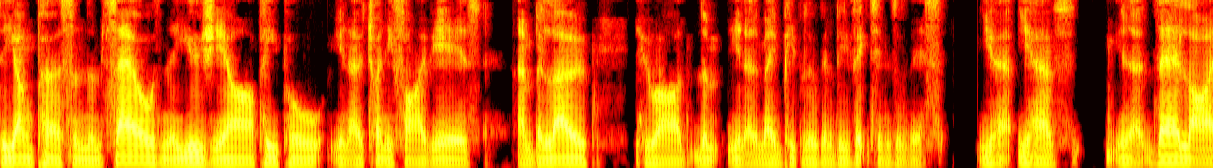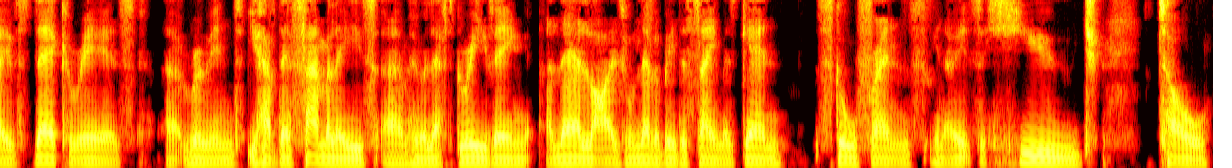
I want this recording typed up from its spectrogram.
the young person themselves, and they usually are people, you know, 25 years and below who are the, you know, the main people who are going to be victims of this. You have, you have, you know, their lives, their careers, uh, ruined. You have their families um, who are left grieving, and their lives will never be the same again. School friends, you know, it's a huge toll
